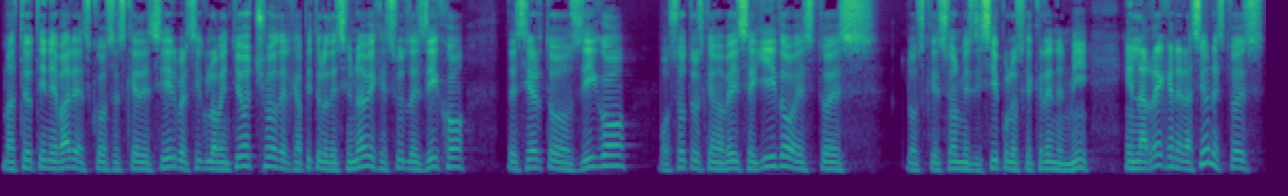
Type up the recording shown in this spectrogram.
Mateo tiene varias cosas que decir. Versículo 28 del capítulo 19, Jesús les dijo, de cierto os digo, vosotros que me habéis seguido, esto es los que son mis discípulos que creen en mí. En la regeneración, esto es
